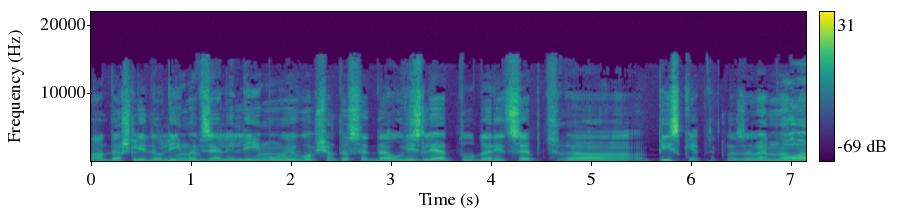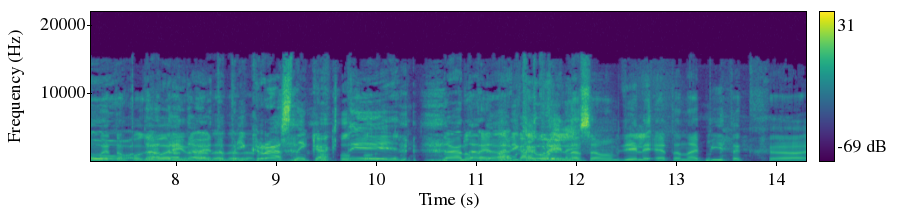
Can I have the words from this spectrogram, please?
дошли до Лимы, взяли Лиму и, в общем-то, да, увезли оттуда рецепт э, писки, так называемый. Ну, мы об этом О, поговорим. Да-да-да, это да-да-да-да. прекрасный коктейль. Да, Но да, это да, не который- коктейль, на самом деле, это напиток, э,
